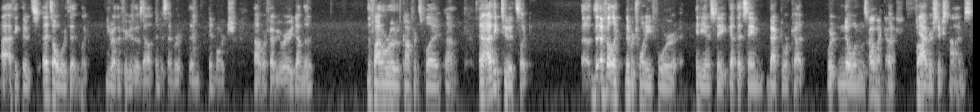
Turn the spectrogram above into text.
I, I think that's that's all worth it. And like you'd rather figure those out in December than in March uh, or February down the the final road of conference play. Uh, and I think too, it's like uh, I felt like number twenty for Indiana State got that same backdoor cut where no one was home, oh my gosh. like five yeah. or six times,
